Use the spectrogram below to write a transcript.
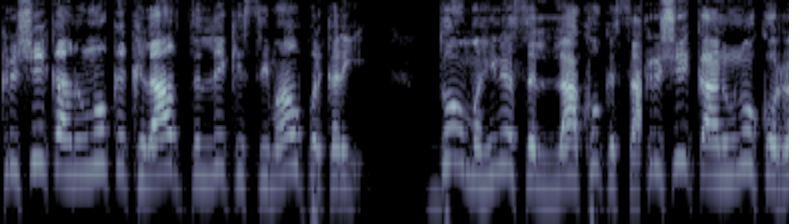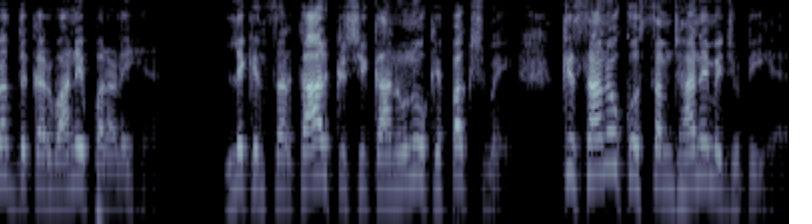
कृषि कानूनों के खिलाफ दिल्ली की सीमाओं पर करीब दो महीने से लाखों किसान कृषि कानूनों को रद्द करवाने पर अड़े हैं। लेकिन सरकार कृषि कानूनों के पक्ष में किसानों को समझाने में जुटी है।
